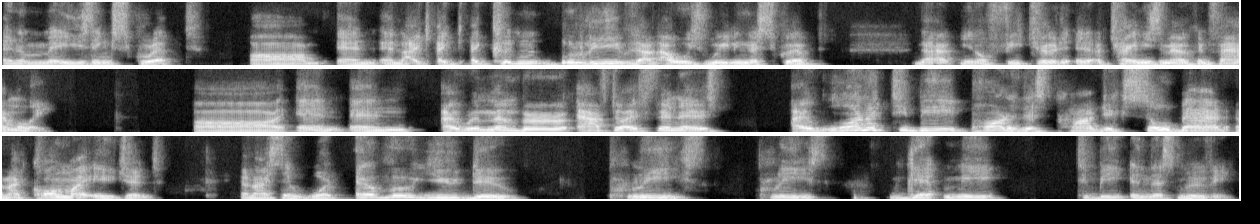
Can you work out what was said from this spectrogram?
an amazing script um, and and I, I I couldn't believe that I was reading a script that you know featured a Chinese American family. Uh, and and I remember after I finished, I wanted to be part of this project so bad, and I called my agent and I said, "Whatever you do, please, please get me to be in this movie."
